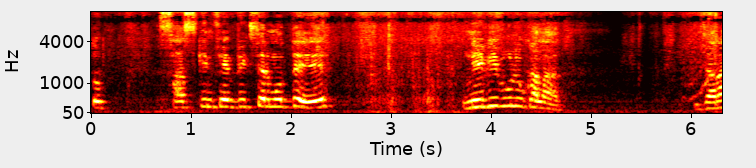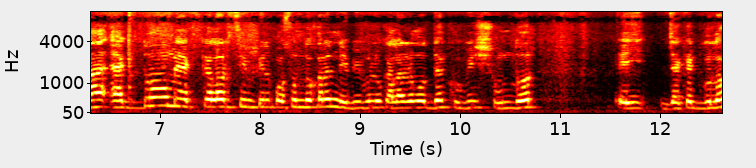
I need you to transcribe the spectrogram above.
তো সাসকিন ফেব্রিক্স এর মধ্যে নেভি ব্লু কালার যারা একদম এক কালার সিম্পল পছন্দ করেন নেভি ব্লু কালারের মধ্যে খুবই সুন্দর এই জ্যাকেটগুলো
